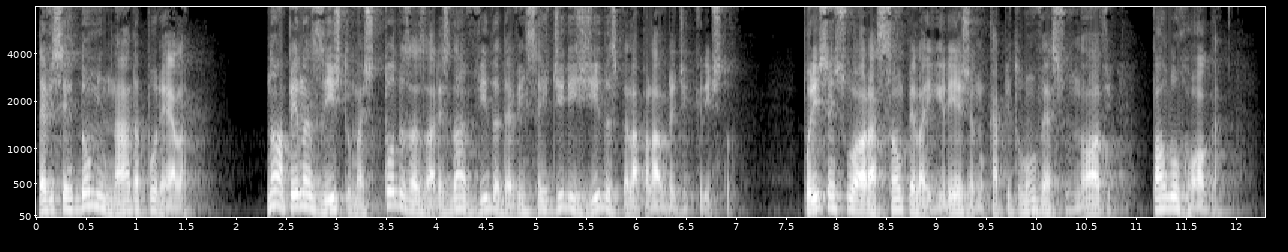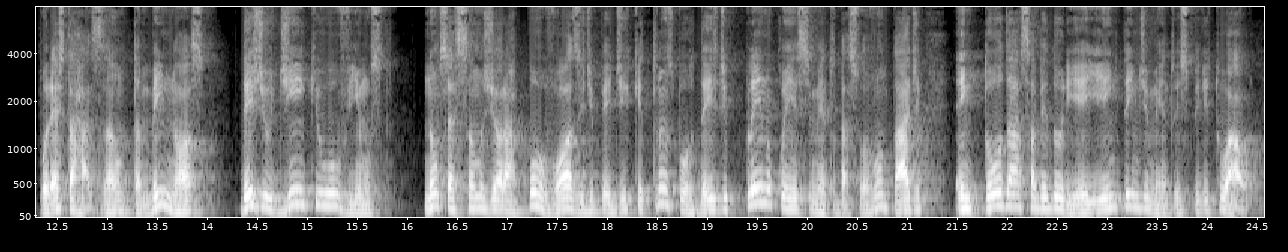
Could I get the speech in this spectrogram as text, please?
deve ser dominada por ela. Não apenas isto, mas todas as áreas da vida devem ser dirigidas pela palavra de Cristo. Por isso, em sua oração pela Igreja, no capítulo 1, verso 9, Paulo roga: Por esta razão, também nós, Desde o dia em que o ouvimos, não cessamos de orar por vós e de pedir que transbordeis de pleno conhecimento da Sua vontade em toda a sabedoria e entendimento espiritual.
